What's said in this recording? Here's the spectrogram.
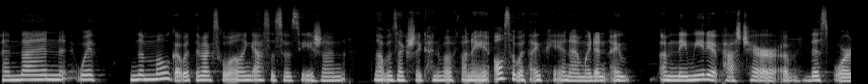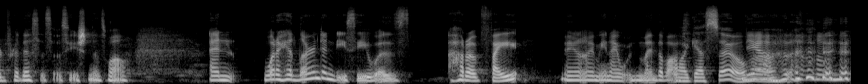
And then with NMOGA, with the Mexico Oil and Gas Association, that was actually kind of a funny. Also with IPNM, we didn't. I, I'm the immediate past chair of this board for this association as well. And what I had learned in DC was how to fight. You know, I mean, I my the boss. Well, I guess so. huh? Yeah. um,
